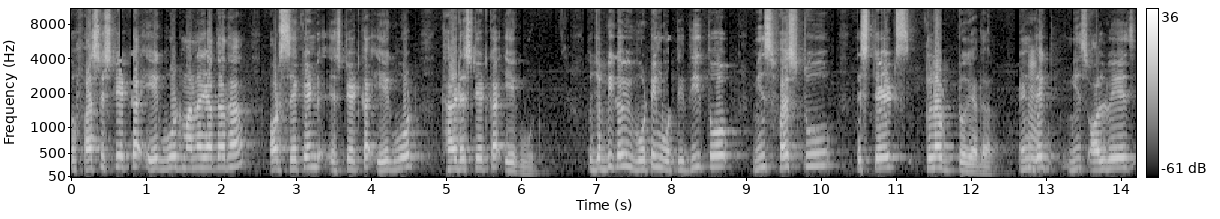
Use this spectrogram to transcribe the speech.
तो फ़र्स्ट स्टेट का एक वोट माना जाता था और सेकंड स्टेट का एक वोट थर्ड स्टेट का एक वोट तो जब भी कभी वोटिंग होती थी तो means first two states club together and they means always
